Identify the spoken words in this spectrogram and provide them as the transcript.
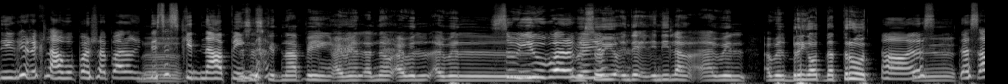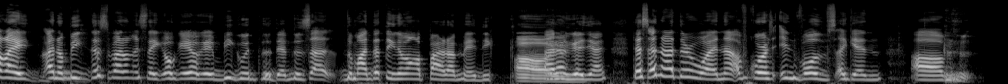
reklamo pa siya, parang, this is kidnapping. This is kidnapping. I will, ano, I will, I will... Sue you, parang I will sue ganyan. you. Hindi, hindi lang, I will, I will bring out the truth. Oh, tas, Yeah. tas okay, ano, big, tas parang it's like, okay, okay, be good to them. Dun sa dumadating ng mga paramedic. Oo, parang yun. ganyan. Tas another one na, of course, involves, again, um,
